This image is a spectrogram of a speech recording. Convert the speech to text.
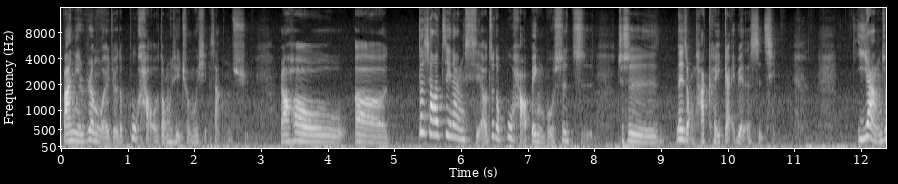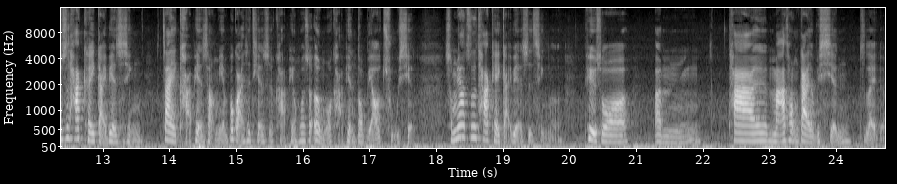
把你认为觉得不好的东西全部写上去，然后呃，但是要尽量写哦。这个不好并不是指就是那种它可以改变的事情，一样就是它可以改变的事情在卡片上面，不管是天使卡片或是恶魔卡片都不要出现。什么样就是他可以改变的事情呢？譬如说，嗯，他马桶盖的不掀之类的。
